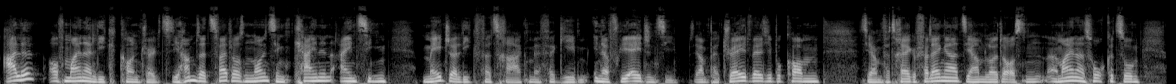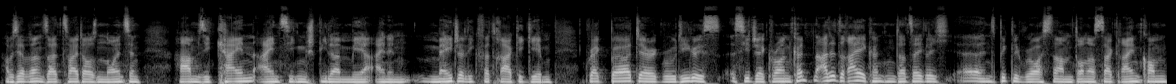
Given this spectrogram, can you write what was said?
alle auf Minor League Contracts. Sie haben seit 2019 keinen einzigen Major League Vertrag mehr vergeben in der Free Agency. Sie haben per Trade welche bekommen, sie haben Verträge verlängert, sie haben Leute aus den Minors hochgezogen, aber sie haben dann seit 2019 haben sie keinen einzigen Spieler mehr einen Major League Vertrag gegeben. Greg Bird, Derek Rodriguez, CJ Cron könnten alle drei könnten tatsächlich äh, ins Big League Roster am Donnerstag reinkommen.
